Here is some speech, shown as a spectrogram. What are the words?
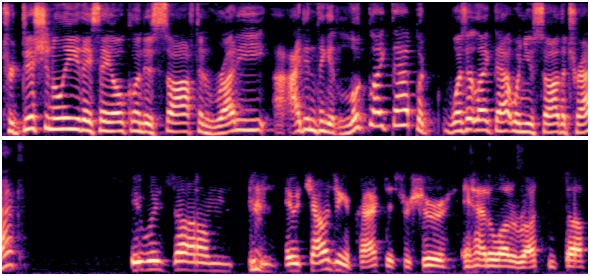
Traditionally, they say Oakland is soft and ruddy. I didn't think it looked like that, but was it like that when you saw the track? It was um, it was challenging in practice for sure. It had a lot of rust and stuff.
